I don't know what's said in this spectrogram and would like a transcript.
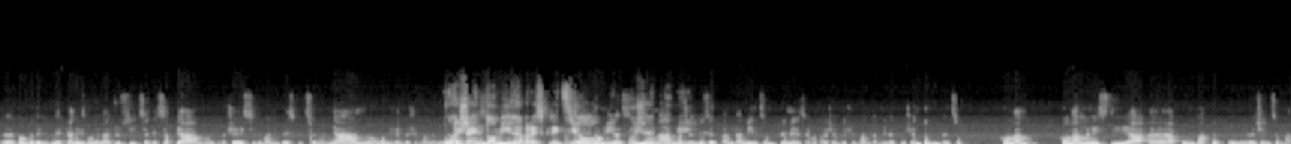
eh, proprio del meccanismo della giustizia che sappiamo, i processi che vanno in prescrizione ogni anno, con i 150.000 200.000 prescrizioni, 200.000 sì, un anno 170.000, insomma più o meno siamo tra 150.000 e 200.000, insomma con, la, con l'amnistia eh, appunto a quel punto, cioè, insomma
